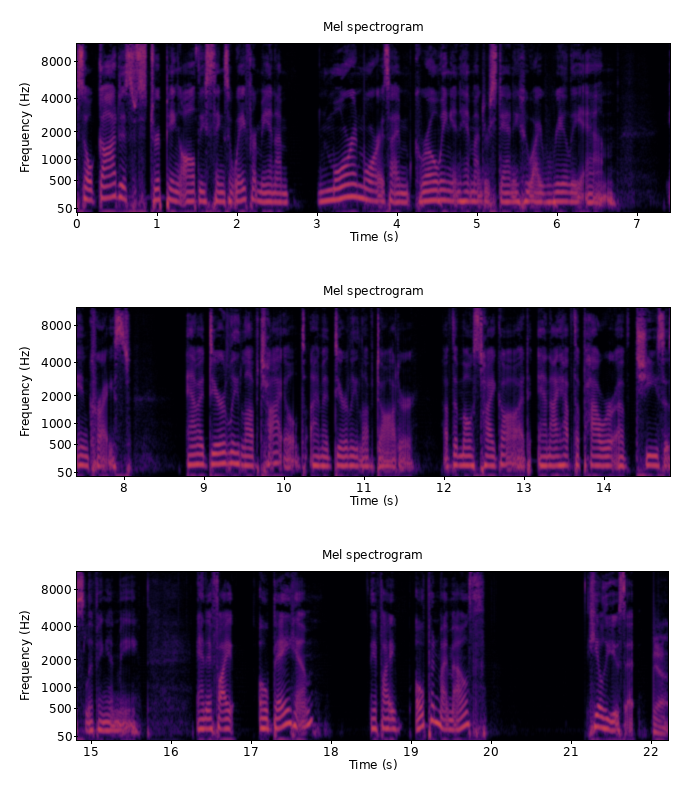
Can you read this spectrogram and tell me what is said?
so god is stripping all these things away from me and i'm more and more as i'm growing in him understanding who i really am in christ. I'm a dearly loved child. I'm a dearly loved daughter of the Most High God, and I have the power of Jesus living in me. And if I obey Him, if I open my mouth, He'll use it. Yeah.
